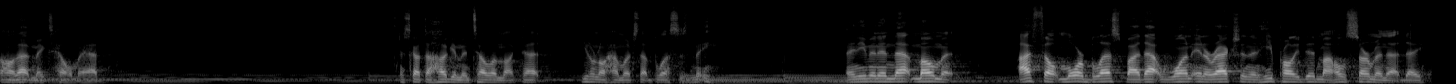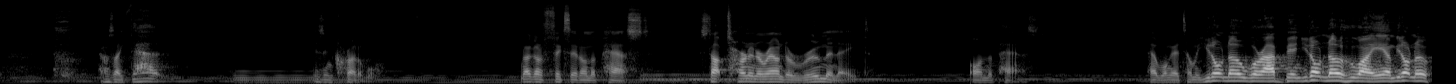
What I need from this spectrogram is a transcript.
oh, that makes hell mad. I just got to hug him and tell him like that, you don't know how much that blesses me. And even in that moment, I felt more blessed by that one interaction than he probably did my whole sermon that day. I was like, that is incredible. I'm not going to fixate on the past. Stop turning around to ruminate on the past. Had one guy tell me, You don't know where I've been. You don't know who I am. You don't know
